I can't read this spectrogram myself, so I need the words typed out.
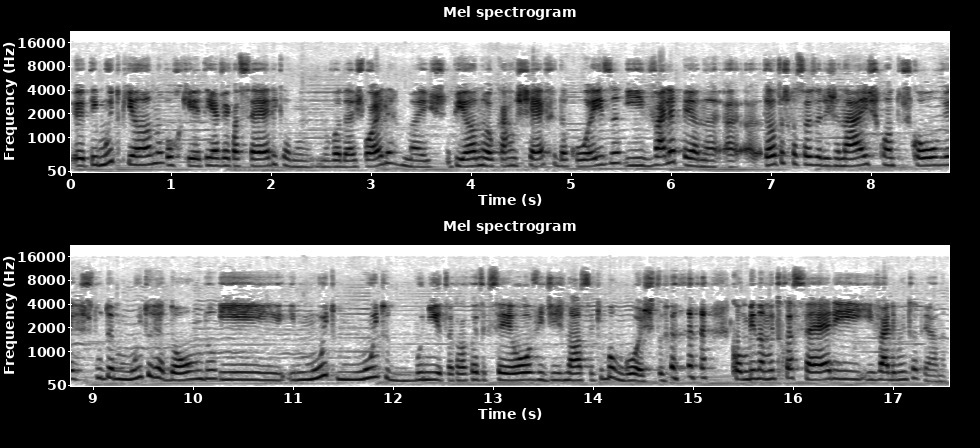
é, tem muito piano, porque tem a ver com a série, que eu não, não vou dar spoiler, mas o piano é o carro-chefe da coisa e vale a pena. Tanto as canções originais quanto os covers, tudo é muito redondo e, e muito, muito bonito. Aquela coisa que você ouve e diz, nossa, que bom gosto. Combina muito com a série e, e vale muito a pena.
